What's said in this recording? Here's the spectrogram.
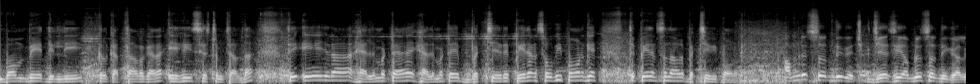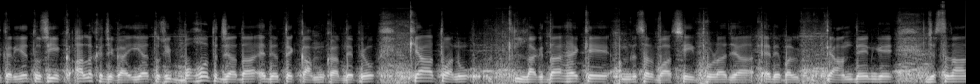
ਬੰਬੇ, ਦਿੱਲੀ, ਕਲਕੱਤਾ ਵਗੈਰਾ ਇਹੀ ਸਿਸਟਮ ਚੱਲਦਾ। ਤੇ ਇਹ ਜਿਹੜਾ ਹੈਲਮਟ ਹੈ ਹੈਲਮਟ ਇਹ ਬੱਚੇ, ਜਿਹੜੇ ਪੇਰੈਂਟਸ ਉਹ ਵੀ ਪਾਉਣਗੇ ਤੇ ਪੇਰੈਂਟਸ ਨਾਲ ਬੱਚੇ ਵੀ ਪਾਉਣਗੇ। ਅੰਮ੍ਰਿਤਸਰ ਦੇ ਵਿੱਚ ਜੇ ਅਸੀਂ ਅੰਮ੍ਰਿਤਸਰ ਦੀ ਗੱਲ ਕਰੀਏ ਤੁਸੀਂ ਇੱਕ ਅਲਖ ਜਗਾਈ ਹੈ ਤੁਸੀਂ ਬਹੁਤ ਜ਼ਿਆਦਾ ਇਹਦੇ ਉੱਤੇ ਕੰਮ ਕਰਦੇ ਪਿਓ ਕਿਆ ਤੁਹਾਨੂੰ ਲੱਗਦਾ ਹੈ ਕਿ ਅੰਮ੍ਰਿਤਸਰ ਵਾਸੀ ਥੋੜਾ ਜਿਹਾ ਇਹਦੇ ਵੱਲ ਧਿਆਨ ਦੇਣਗੇ? ਜਿਸ ਤਰ੍ਹਾਂ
